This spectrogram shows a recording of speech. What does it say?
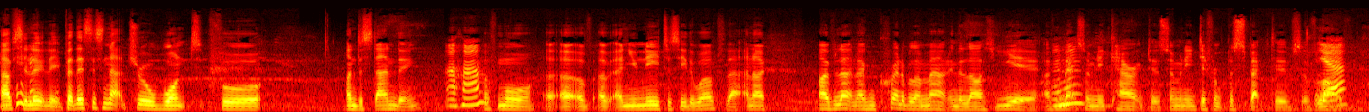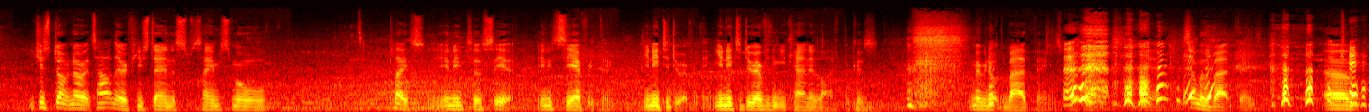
Absolutely, but there's this natural want for understanding Uh-huh. of more, uh, of, of, and you need to see the world for that. And I, I've learned an incredible amount in the last year. I've met so many characters, so many different perspectives of Mm-hmm. Yeah. life. You just don't know it's out there if you stay in the same small place. You need to see it. You need to see everything. You need to do everything. You need to do everything you can in life because maybe not the bad things, but yeah, some of the bad things Um,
